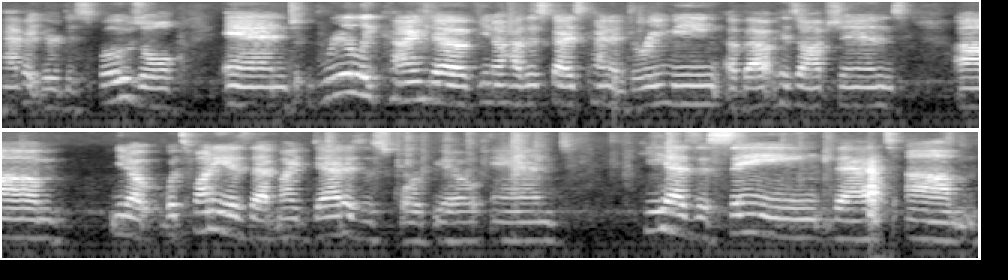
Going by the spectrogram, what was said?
have at your disposal and really kind of, you know, how this guy's kind of dreaming about his options. Um, you know, what's funny is that my dad is a Scorpio, and he has this saying that um,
